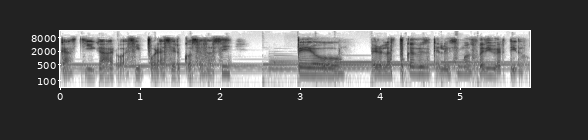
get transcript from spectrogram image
castigar o así por hacer cosas así. Pero, pero las pocas veces que lo hicimos fue divertido.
